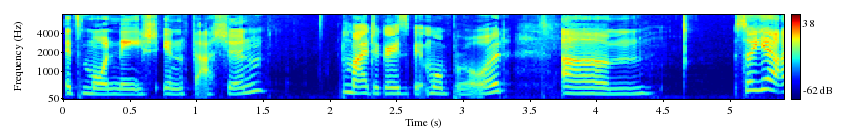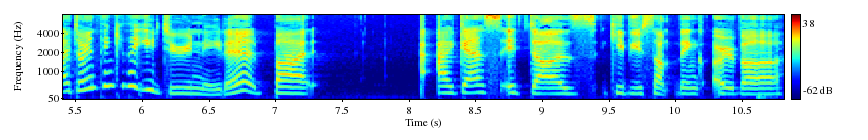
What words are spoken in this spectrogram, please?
it's more niche in fashion. My degree is a bit more broad. Um, so yeah, I don't think that you do need it, but I guess it does give you something over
